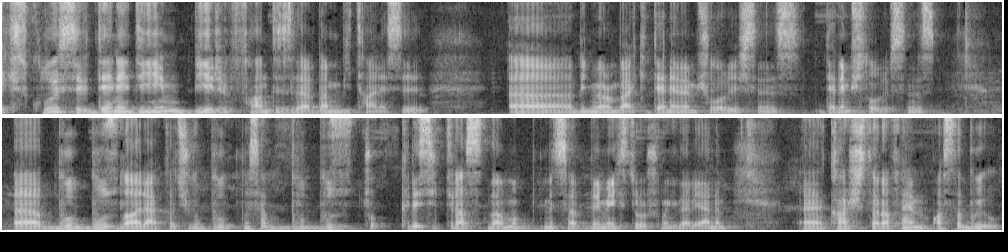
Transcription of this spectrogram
eksklusif denediğim bir fantezilerden bir tanesi. E, bilmiyorum belki denememiş olabilirsiniz. Denemiş de olabilirsiniz. E, bu buzla alakalı. Çünkü bu mesela bu buz çok klasiktir aslında ama mesela benim ekstra hoşuma gider. Yani e, karşı taraf hem aslında bu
